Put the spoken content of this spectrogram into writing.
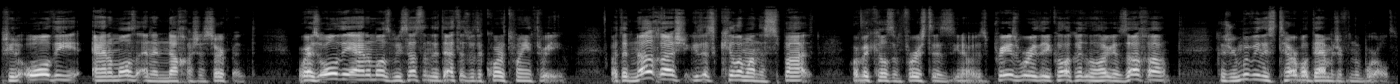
between all the animals and a nachash, a serpent. Whereas all the animals, misas the death is with a quarter of 23. But the nachash, you can just kill him on the spot. Whoever kills him first is, you know, is praiseworthy, because you're removing this terrible damage from the world.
